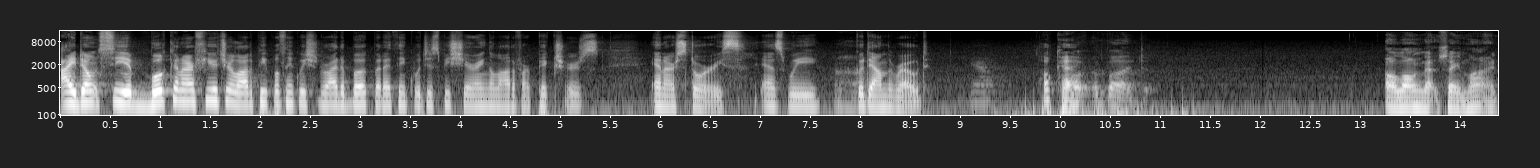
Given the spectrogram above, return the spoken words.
I don't see a book in our future. A lot of people think we should write a book, but I think we'll just be sharing a lot of our pictures and our stories as we go down the road. Yeah. Okay. Uh, But along that same line,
